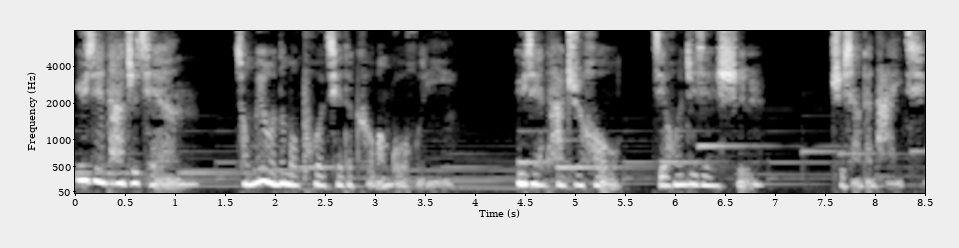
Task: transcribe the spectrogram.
遇见他之前，从没有那么迫切的渴望过婚姻；遇见他之后，结婚这件事，只想跟他一起。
